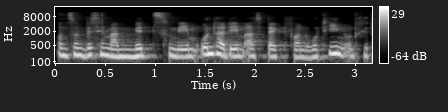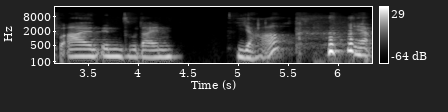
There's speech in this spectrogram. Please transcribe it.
uns so ein bisschen mal mitzunehmen unter dem Aspekt von Routinen und Ritualen in so dein Jahr? ja,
